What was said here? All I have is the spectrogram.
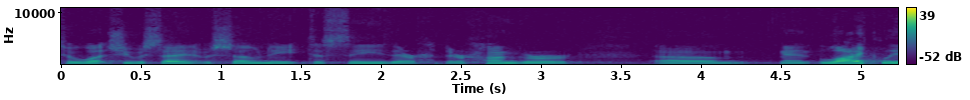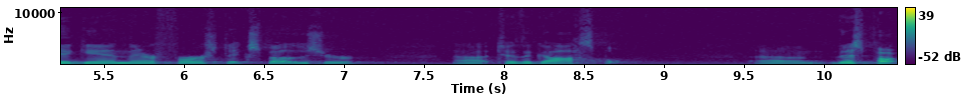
to what she was saying. It was so neat to see their, their hunger um, and likely, again, their first exposure uh, to the gospel. Um, this par-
